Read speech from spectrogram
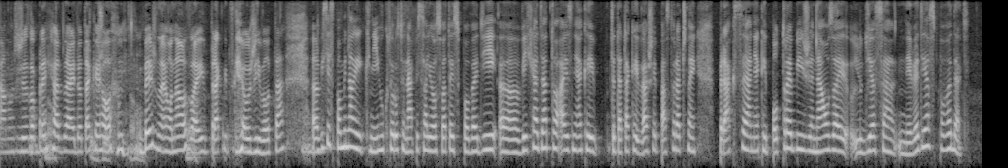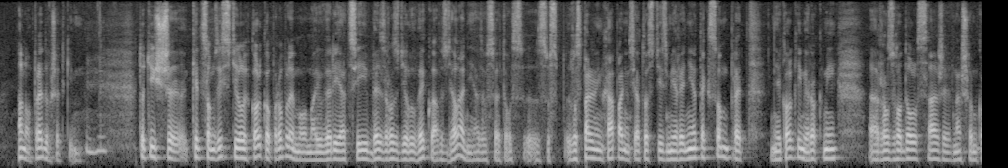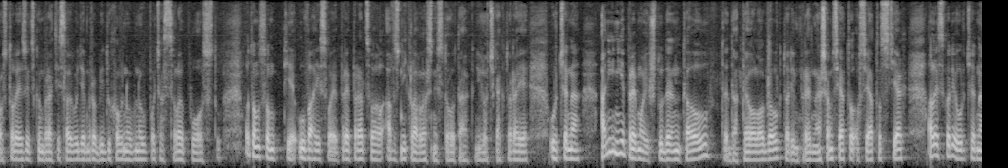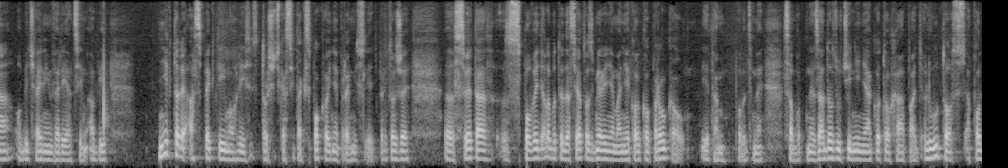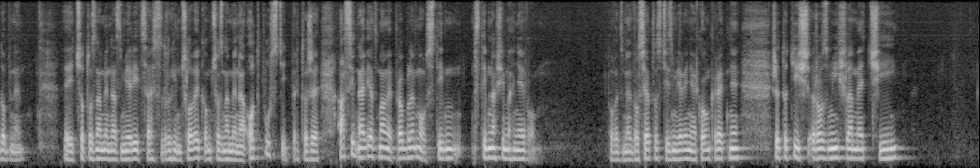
Áno, že to prechádza aj do takého Takže, bežného, naozaj praktického života. Vy ste spomínali knihu, ktorú ste napísali o Svatej spovedi. Vychádza to aj z nejakej, teda takej vašej pastoračnej praxe a nejakej potreby, že naozaj ľudia sa nevedia spovedať? Áno, predovšetkým. Uh-huh. Totiž, e, keď som zistil, koľko problémov majú veriaci bez rozdielu veku a vzdelania so, svetou, so, so spraveným chápaním sviatosti zmierenia, tak som pred niekoľkými rokmi rozhodol sa, že v našom kostole jezuitskom Bratislave budem robiť duchovnú obnovu počas celého pôstu. Potom som tie úvahy svoje prepracoval a vznikla vlastne z toho tá knižočka, ktorá je určená ani nie pre mojich študentov, teda teológov, ktorým prednášam o sviatostiach, ale skôr je určená obyčajným veriacim, aby niektoré aspekty mohli trošička si tak spokojne premyslieť, pretože sveta spoveď, alebo teda sviato zmierenia má niekoľko prvkov. Je tam, povedzme, samotné zadozučinenie, ako to chápať, lútosť a podobné. Čo to znamená zmieriť sa s druhým človekom, čo znamená odpustiť, pretože asi najviac máme problémov s tým, s tým našim hnevom povedzme vo sviatosti zmierenia konkrétne, že totiž rozmýšľame, či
